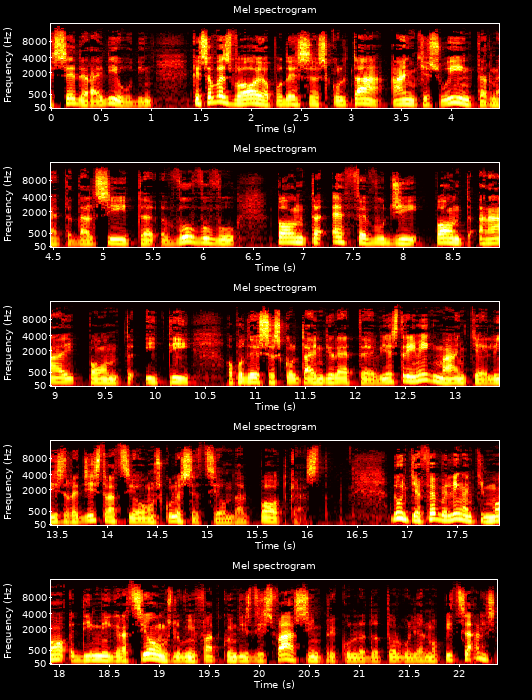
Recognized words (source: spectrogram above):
sede Rai di Udin, che se voi potesse ascoltare anche su internet dal sito www.fvg.rai.it o potesse ascoltare in diretta via streaming, ma anche le registrazioni sulle sezioni dal podcast. Dunque, Fevelin anche mo di immigrazione, lo infatti quindi disfa sempre con il dottor Guglielmo Pizzalis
